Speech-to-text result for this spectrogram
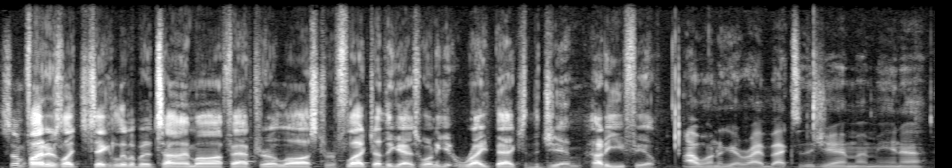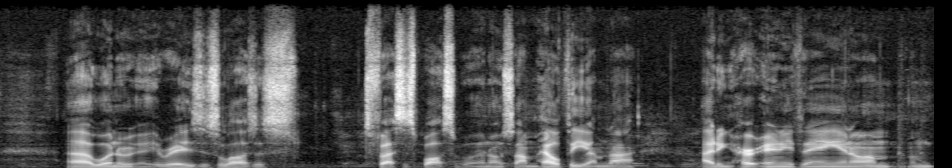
Some fighters like to take a little bit of time off after a loss to reflect. Other guys want to get right back to the gym. How do you feel? I want to get right back to the gym. I mean, uh, I want to erase this loss as, as fast as possible. You know, so I'm healthy. I'm not. I didn't hurt anything. You know, I'm I'm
